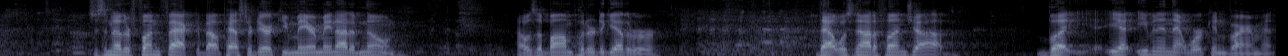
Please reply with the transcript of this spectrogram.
Just another fun fact about Pastor Derek you may or may not have known. I was a bomb putter togetherer. that was not a fun job. But yet, even in that work environment,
